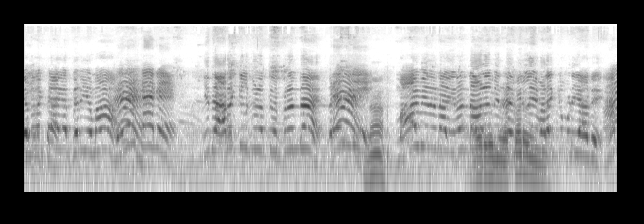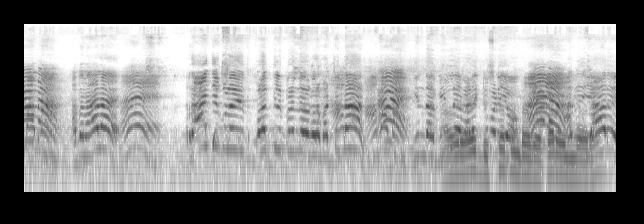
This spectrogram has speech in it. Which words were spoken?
எதற்காக தெரியுமா? எதற்காக? இது அரக்கல் குலத்தில் பிறந்த மாவீரனா இருந்தாலும் இந்த வில்லை. வளைக்க முடியாது. ஆமாமா அதனால ராஜகுல குலத்தில் பிறந்தவர்கள் மட்டும்தான். இந்த வில்லை வளைக்க முடியும். யாரு?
